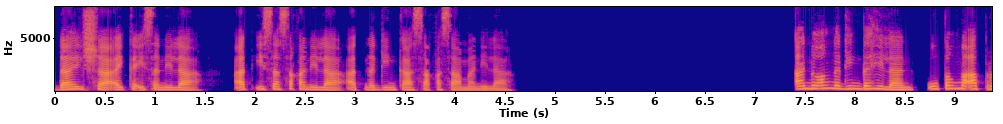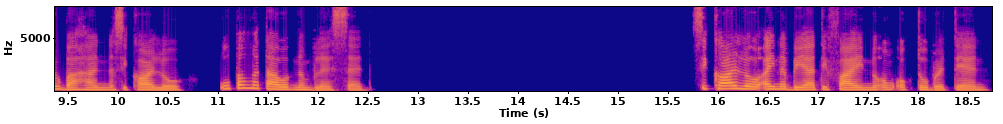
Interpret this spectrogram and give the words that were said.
dahil siya ay kaisa nila, at isa sa kanila at naging kasakasama nila. Ano ang naging dahilan upang maaprubahan na si Carlo upang matawag ng blessed? Si Carlo ay na-beatify noong October 10,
